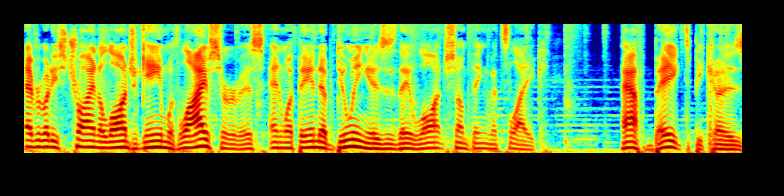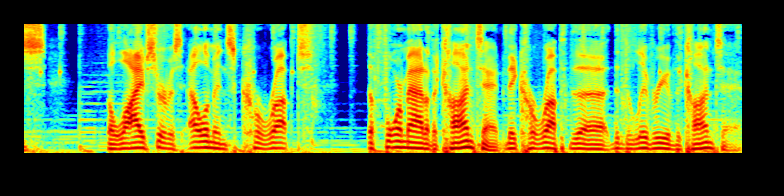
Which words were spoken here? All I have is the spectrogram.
everybody's trying to launch a game with live service and what they end up doing is is they launch something that's like half baked because the live service elements corrupt the format of the content. They corrupt the the delivery of the content.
